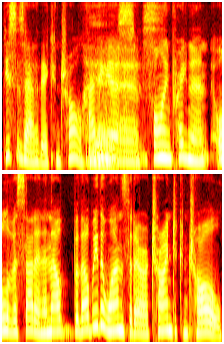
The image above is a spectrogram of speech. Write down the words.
this is out of their control. Having a Yes. falling pregnant all of a sudden, and they'll, but they'll be the ones that are trying to control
